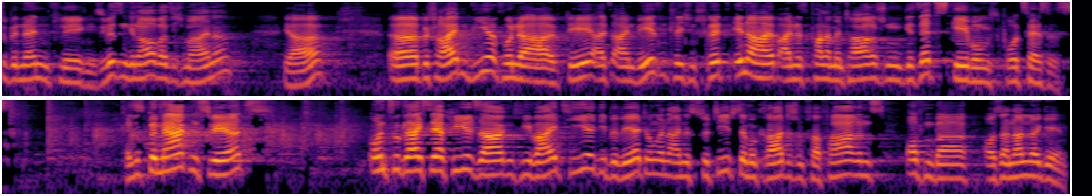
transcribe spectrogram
zu benennen pflegen, Sie wissen genau, was ich meine, ja, äh, beschreiben wir von der AfD als einen wesentlichen Schritt innerhalb eines parlamentarischen Gesetzgebungsprozesses. Es ist bemerkenswert und zugleich sehr vielsagend, wie weit hier die Bewertungen eines zutiefst demokratischen Verfahrens offenbar auseinandergehen.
